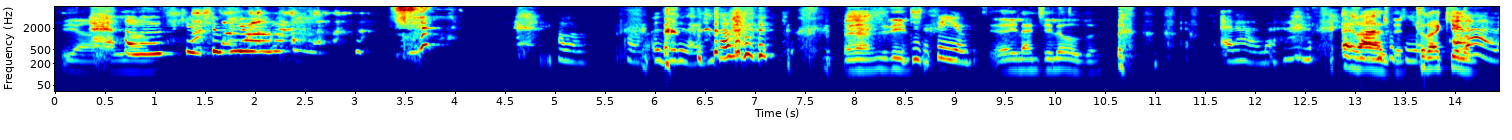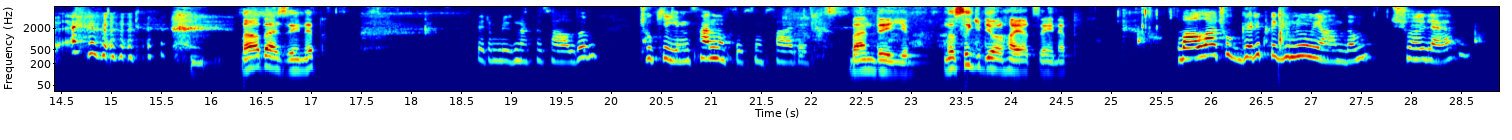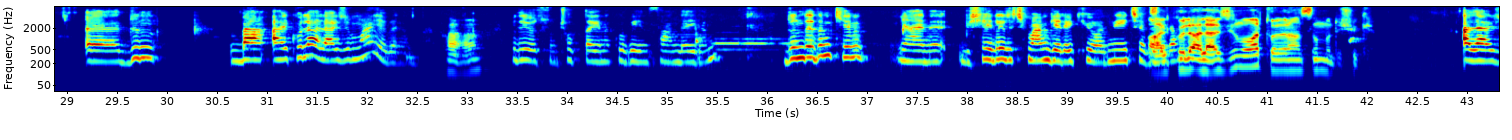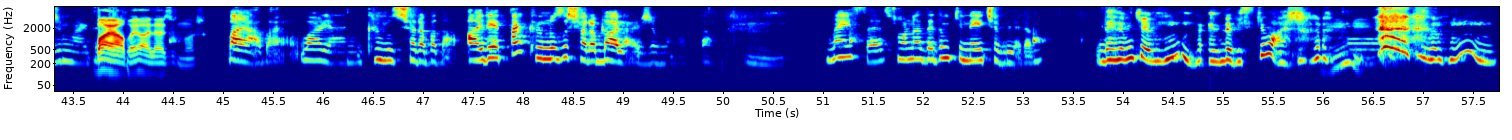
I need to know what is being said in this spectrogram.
ya Allah. Ananı sikeyim çok iyi oldu. tamam, tamam özür dilerim. Tamam. Önemli değil. Ciddiyim. Eğlenceli oldu. Herhalde. Şu an çok Herhalde. Trakyalım. Herhalde. Ne haber Zeynep? Derin bir nefes aldım. Çok iyiyim. Sen nasılsın Salih? Ben de iyiyim. Nasıl gidiyor hayat Zeynep? Vallahi çok garip bir günü uyandım. Şöyle, e, dün ben alkole alerjim var ya benim. Ha. Biliyorsun çok dayanıklı bir insan değilim. Dün dedim ki yani bir şeyler içmem gerekiyor. Ne içebilirim? Alkolü alerjin mi var, toleransın mı düşük? Alerjim var. dedim. Baya baya alerjin var. Baya baya var yani. Kırmızı şaraba da. Ayrıyetten kırmızı şaraba alerjim var hatta. Hmm. Neyse sonra dedim ki ne içebilirim? Dedim ki "Hmm, evde viski var. Hmm. Hmm.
